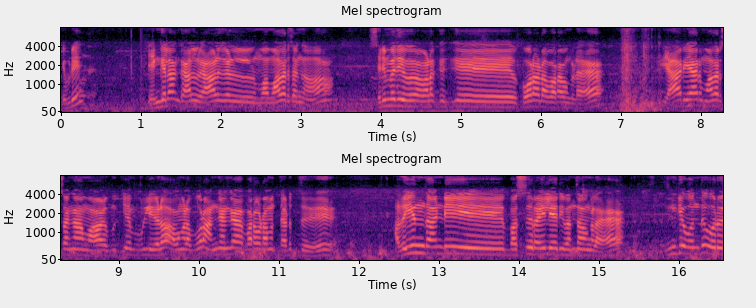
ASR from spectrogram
எப்படி? எங்கெல்லாம் கால் ஆளுகள் மா- மாதர் சங்கம் சிறுமதி வ- வழக்குக்கு போராட வரவங்கள யார் யார் மாதர் சங்கம் முக்கிய புள்ளிகளோ அவங்கள பூரா அங்கங்கே வரவிடாமல் தடுத்து அதையும் தாண்டி பஸ்ஸு ரயில் ஏறி வந்தவங்கள இங்கே வந்து ஒரு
